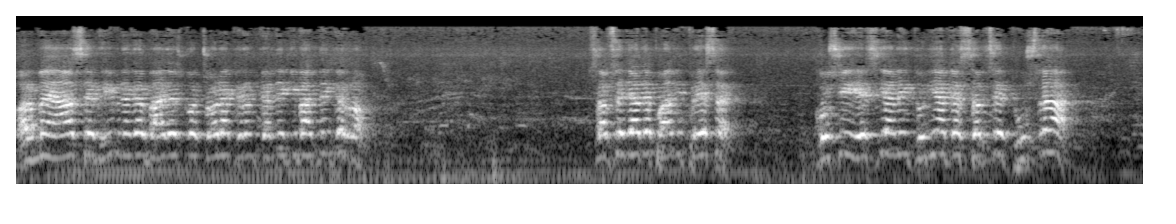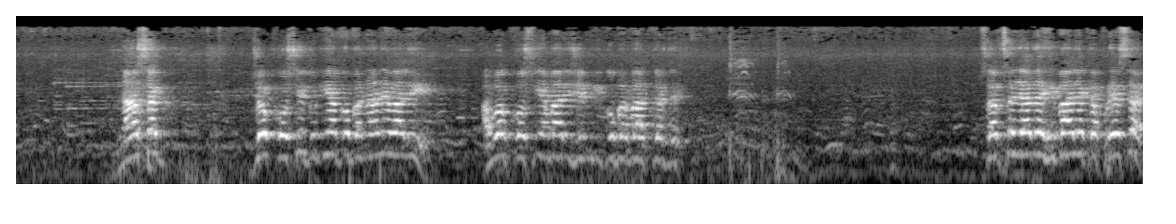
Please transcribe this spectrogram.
और मैं आज से भीमनगर बारिश को चौड़ाकरण करने की बात नहीं कर रहा हूँ। सबसे ज़्यादा पानी प्रेशर कोसी एशिया नहीं, दुनिया का सबसे दूसरा नाशक जो कोसी दुनिया को बनाने वाली अब वो कोसी हमारी ज़िंदगी को बर्बाद कर दे। सबसे ज़्यादा हिमालय का प्रेशर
